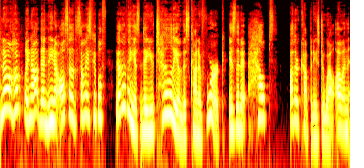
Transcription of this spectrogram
no, hopefully not. Then, you know, also sometimes people, the other thing is the utility of this kind of work is that it helps other companies do well. Oh, and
